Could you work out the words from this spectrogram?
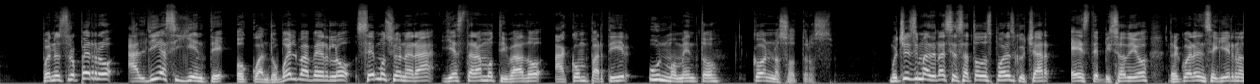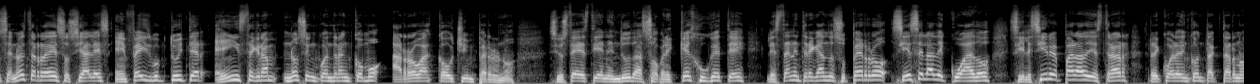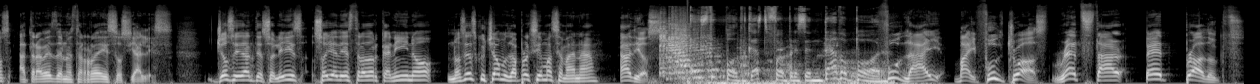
Pues nuestro perro al día siguiente o cuando vuelva a verlo se emocionará y estará motivado a compartir un momento con nosotros. Muchísimas gracias a todos por escuchar este episodio. Recuerden seguirnos en nuestras redes sociales, en Facebook, Twitter e Instagram. Nos encuentran como arroba coachingperruno. Si ustedes tienen dudas sobre qué juguete le están entregando a su perro, si es el adecuado, si le sirve para adiestrar, recuerden contactarnos a través de nuestras redes sociales. Yo soy Dante Solís, soy adiestrador canino. Nos escuchamos la próxima semana. Adiós. Este podcast fue presentado por Full Eye by Full Trust, Red Star Pet Products.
